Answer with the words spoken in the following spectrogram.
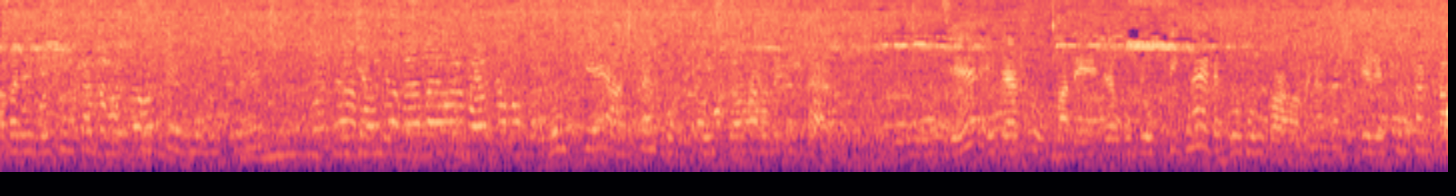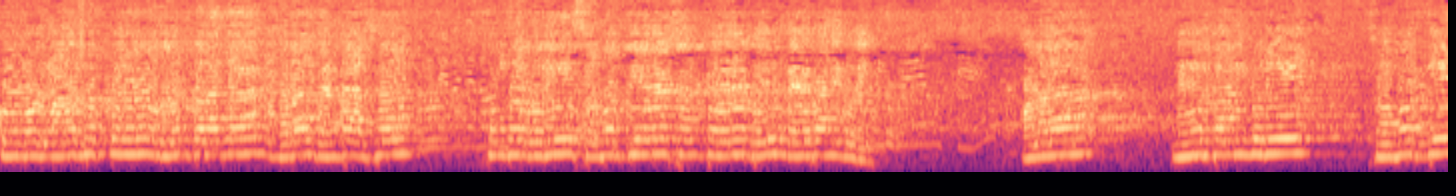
খাবারের রেশন কার্ড করতে এগুলো বিষয়ে বিচার এবং সে আশ্বাস করছে আমাদের কাছে যে এটা মানে এটা যৌক্তিক না এটা গ্রহণ করা হবে না। তাদেরকে রেশন কার্ড অনুরোধ করা যায় আমরা ঘণ্টা আসেন সুন্দর করি সবর দিয়ে শান্ত হয়ে বইন মেহরবানি করি। আমরা মেহরবানি করে সবর দিয়ে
